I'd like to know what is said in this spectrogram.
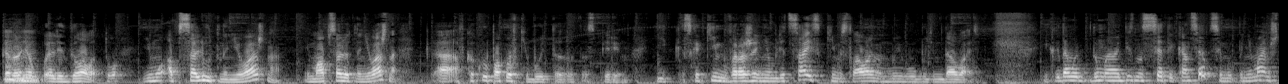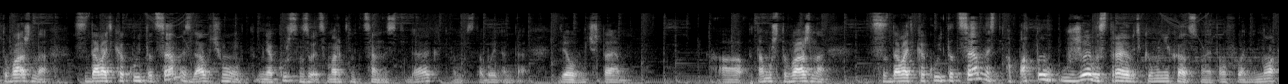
когда у него болит голова, то ему абсолютно не важно, ему абсолютно не важно, а, в какой упаковке будет этот аспирин, и с каким выражением лица и с какими словами мы его будем давать. И когда мы думаем о бизнесе с этой концепцией, мы понимаем, что важно создавать какую-то ценность, да, почему у меня курс называется маркетинг ценности, да, который мы с тобой иногда делаем, читаем, А, потому что важно создавать какую-то ценность, а потом уже выстраивать коммуникацию на этом фоне. Но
